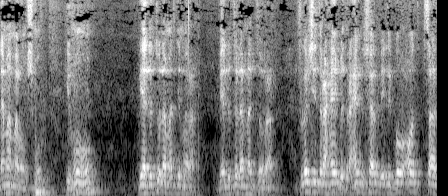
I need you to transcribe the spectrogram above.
למה אמר או"ם שמו? כי הוא בילדותו למד גמרא, בילדותו למד תורה. אפילו שהתרחק והתרחק נשאר בליבו עוד קצת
